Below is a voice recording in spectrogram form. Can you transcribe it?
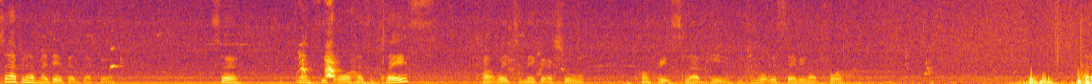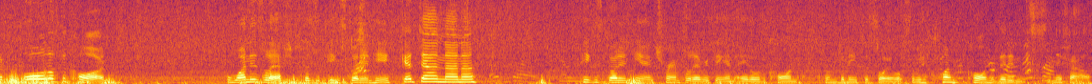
So happy to have my day bed back there. So once this all has a place, can't wait to make an actual concrete slab here, which is what we're saving up for. Out of all of the corn, one is left because the pigs got in here. Get down, Nana. Pigs got in here and trampled everything and ate all the corn from beneath the soil. So we have one corn that they didn't sniff out.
